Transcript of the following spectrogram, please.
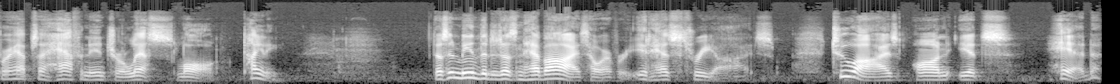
perhaps a half an inch or less long, tiny. Doesn't mean that it doesn't have eyes, however. It has three eyes two eyes on its head,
